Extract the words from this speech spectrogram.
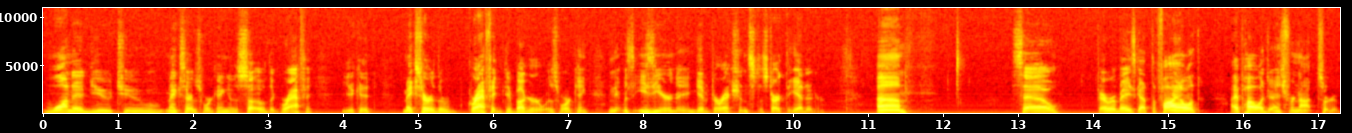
wanted you to make sure it was working is so the graphic you could make sure the graphic debugger was working and it was easier to give directions to start the editor. Um, so if everybody's got the file, I apologize for not sort of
